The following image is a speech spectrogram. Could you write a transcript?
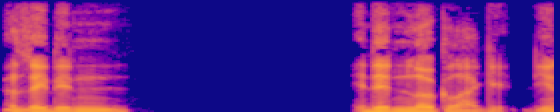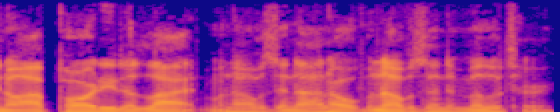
Because they didn't it didn't look like it. You know, I partied a lot when I was in Idaho, when I was in the military.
